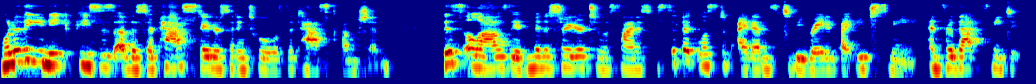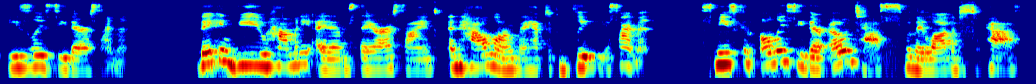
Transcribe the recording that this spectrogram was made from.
One of the unique pieces of the Surpass standard setting tool is the task function. This allows the administrator to assign a specific list of items to be rated by each SME and for that SME to easily see their assignment. They can view how many items they are assigned and how long they have to complete the assignment. SMEs can only see their own tasks when they log into Surpass,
